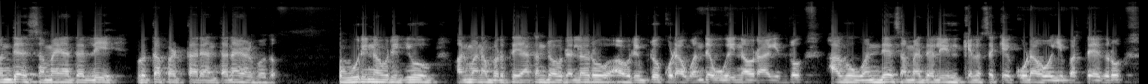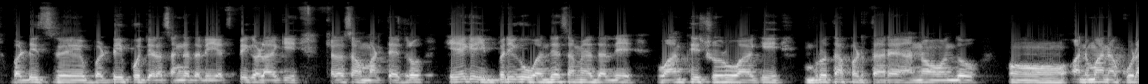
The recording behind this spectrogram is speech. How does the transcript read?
ಒಂದೇ ಸಮಯದಲ್ಲಿ ಮೃತಪಡ್ತಾರೆ ಅಂತಾನೆ ಹೇಳ್ಬೋದು. ಊರಿನವರಿಗೂ ಅನುಮಾನ ಬರುತ್ತೆ. ಯಾಕಂದ್ರೆ ಅವರೆಲ್ಲರೂ, ಅವರಿಬ್ರು ಕೂಡ ಒಂದೇ ಊರಿನವರಾಗಿದ್ರು. ಹಾಗೂ ಒಂದೇ ಸಮಯದಲ್ಲಿ ಕೆಲಸಕ್ಕೆ ಕೂಡ ಹೋಗಿ ಬರ್ತಾ ಇದ್ರು. ಬಡ್ಡಿ ಬಡ್ಡಿ ಪೂಜ್ಯರ ಸಂಘದಲ್ಲಿ ಎಸ್ ಪಿಗಳಾಗಿ ಕೆಲಸ ಮಾಡ್ತಾ ಇದ್ರು. ಹೇಗೆ ಇಬ್ಬರಿಗೂ ಒಂದೇ ಸಮಯದಲ್ಲಿ ವಾಂತಿ ಶುರುವಾಗಿ ಮೃತ ಪಡ್ತಾರೆ ಅನ್ನೋ ಒಂದು ಅನುಮಾನ ಕೂಡ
